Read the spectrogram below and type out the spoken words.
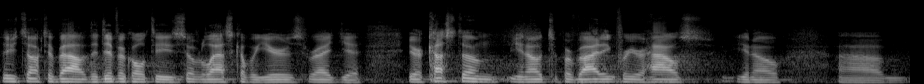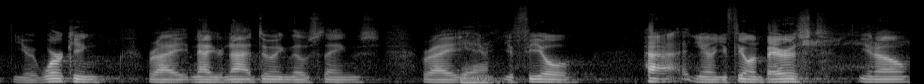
So you talked about the difficulties over the last couple of years, right? You, you're accustomed, you know, to providing for your house. You know, um, you're working, right? Now you're not doing those things, right? Yeah. You, you feel, you know, you feel embarrassed. You know.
